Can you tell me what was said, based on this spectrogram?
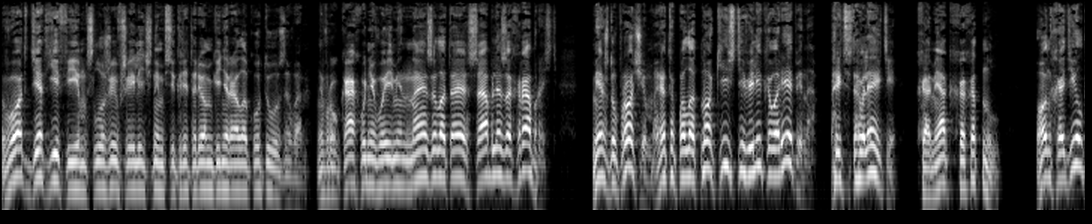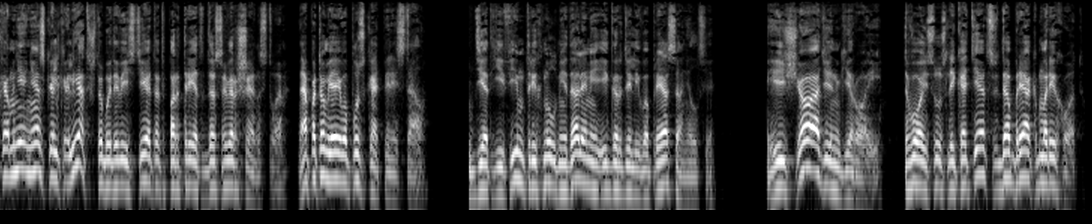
Вот дед Ефим, служивший личным секретарем генерала Кутузова. В руках у него именная золотая сабля за храбрость. Между прочим, это полотно кисти великого Репина. Представляете?» Хомяк хохотнул. «Он ходил ко мне несколько лет, чтобы довести этот портрет до совершенства, а потом я его пускать перестал». Дед Ефим тряхнул медалями и горделиво приосанился. «Еще один герой. Твой суслик-отец — добряк-мореход.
